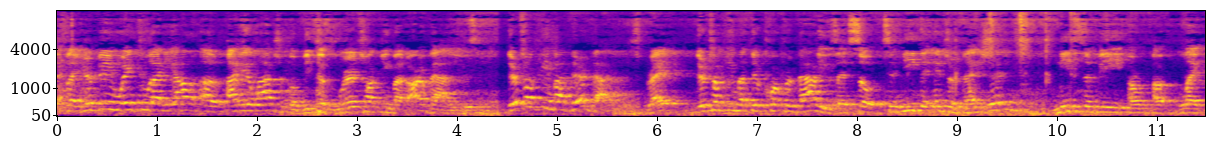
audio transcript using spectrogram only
It's like you're being way too ideo- uh, ideological because we're talking about our values. They're talking about their values, right? They're talking about their corporate values. And so to me, the intervention needs to be a, a, like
